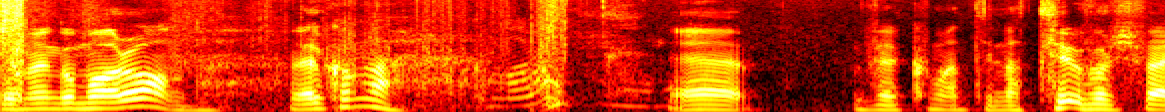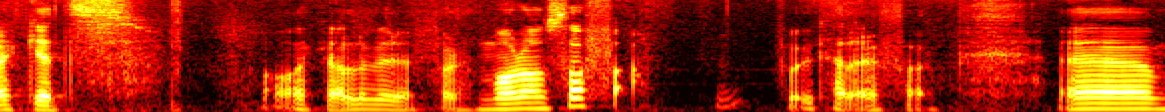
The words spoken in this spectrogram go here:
Ja, men god morgon, välkomna. God morgon. Eh, välkomna till Naturvårdsverkets, vad kallar vi det för, morgonsoffa. Får vi kalla det för. Eh,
